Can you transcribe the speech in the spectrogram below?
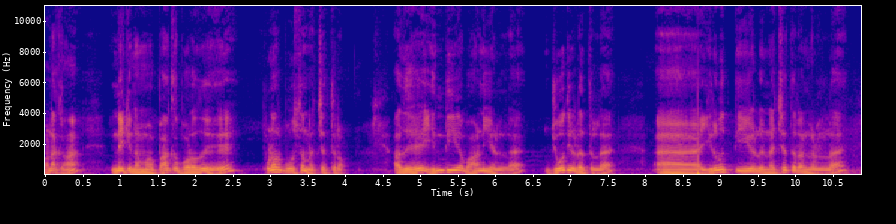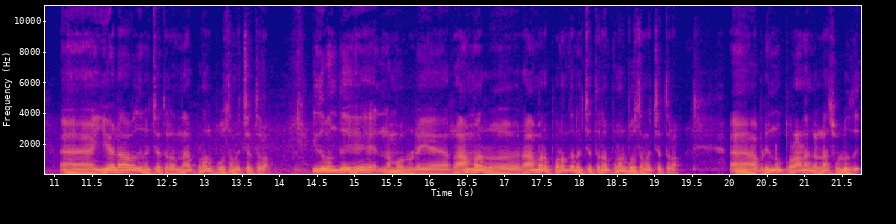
வணக்கம். இன்றைக்கி நம்ம பார்க்க போகிறது புனர்பூச நட்சத்திரம். அது இந்திய வானியலில் ஜோதிடத்தில் இருபத்தி ஏழு நட்சத்திரங்களில் ஏழாவது நட்சத்திரம் தான் புனர்பூச நட்சத்திரம். இது வந்து நம்மளுடைய ராமர் ராமர் பிறந்த நட்சத்திரம் புனர்பூச நட்சத்திரம். அப்படின்னு புராணங்கள்லாம் சொல்லுது.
